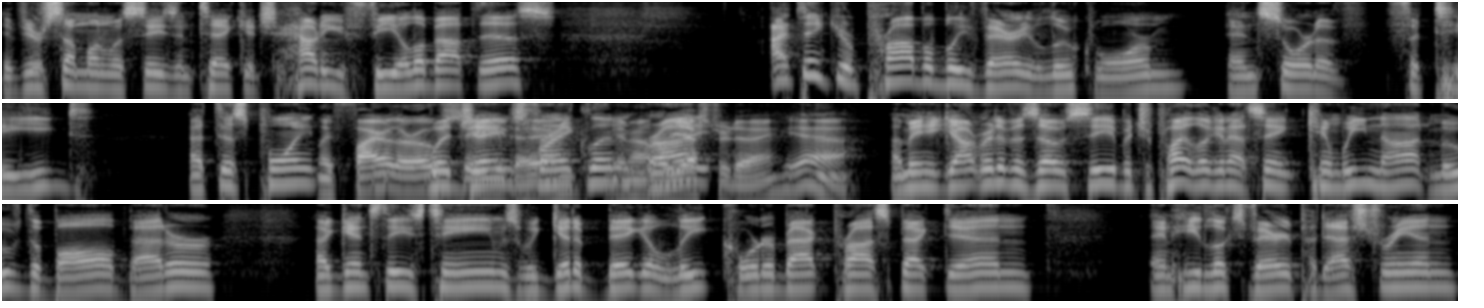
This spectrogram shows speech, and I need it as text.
if you're someone with season tickets, how do you feel about this? I think you're probably very lukewarm and sort of fatigued at this point. They fire their OC with James Franklin, you know, right? Yesterday, yeah. I mean, he got rid of his OC, but you're probably looking at saying, can we not move the ball better against these teams? We get a big elite quarterback prospect in, and he looks very pedestrian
